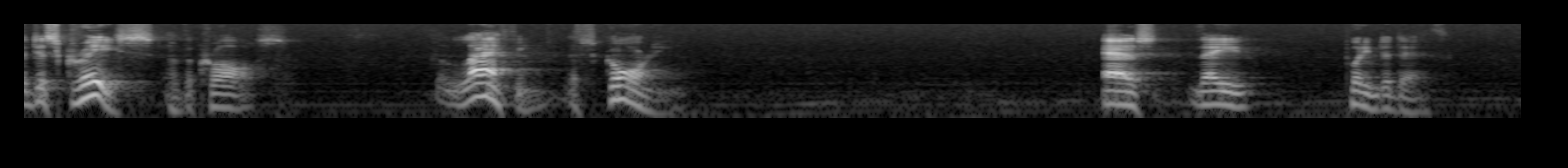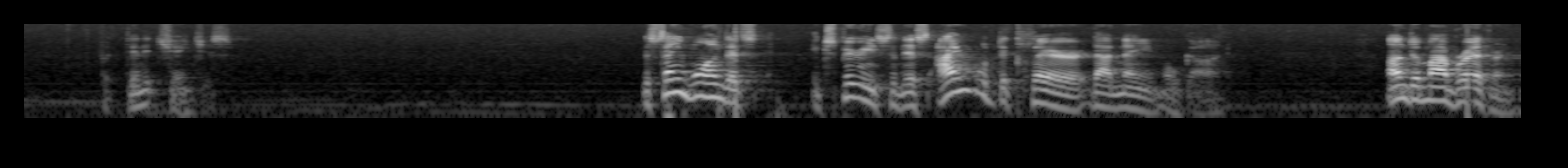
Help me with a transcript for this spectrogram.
the disgrace of the cross, the laughing, the scorning, as they put him to death. But then it changes. The same one that's experiencing this, I will declare thy name, O God, unto my brethren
